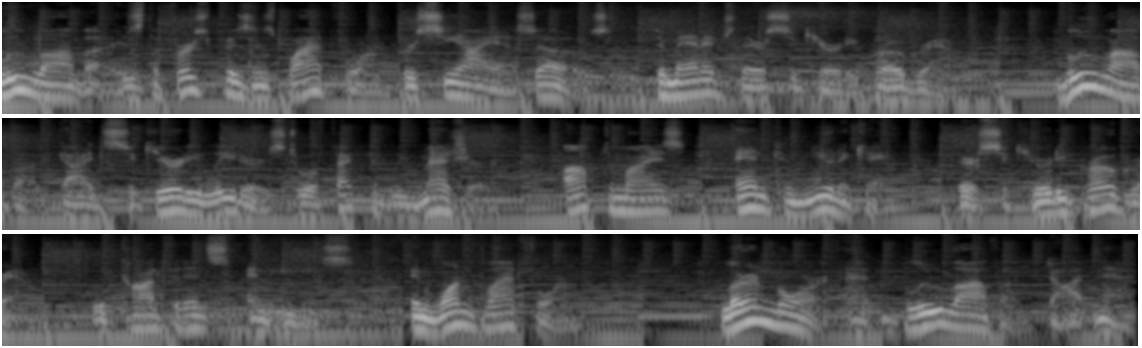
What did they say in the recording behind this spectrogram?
Blue Lava is the first business platform for CISOs to manage their security program. Blue Lava guides security leaders to effectively measure, optimize, and communicate their security program with confidence and ease in one platform. Learn more at bluelava.net.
